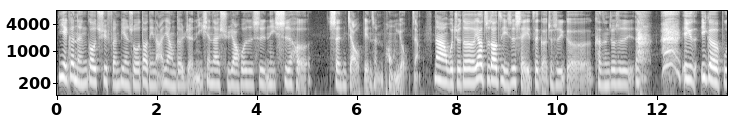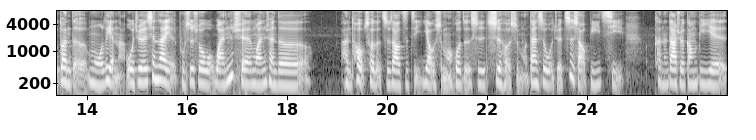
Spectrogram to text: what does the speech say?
你也更能够去分辨说，到底哪样的人你现在需要，或者是你适合深交变成朋友这样。那我觉得要知道自己是谁，这个就是一个可能就是。一一个不断的磨练呐，我觉得现在也不是说我完全完全的很透彻的知道自己要什么或者是适合什么，但是我觉得至少比起可能大学刚毕业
